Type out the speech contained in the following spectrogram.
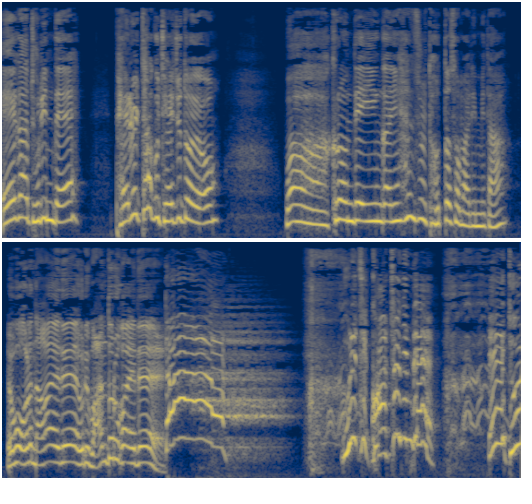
애가 둘인데 배를 타고 제주도요. 와, 그런데 이 인간이 한술 더 떠서 말입니다. 여보, 얼른 나가야 돼. 우리 완도로 가야 돼. 우리 집 과천인데 애 둘을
